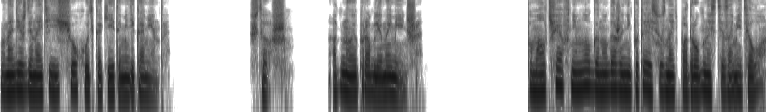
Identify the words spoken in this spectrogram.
в надежде найти еще хоть какие-то медикаменты. Что ж, одной проблемой меньше. Помолчав немного, но даже не пытаясь узнать подробности, заметил он.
